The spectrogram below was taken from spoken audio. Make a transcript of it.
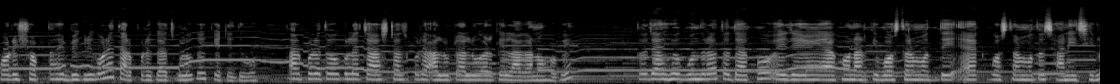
পরের সপ্তাহে বিক্রি করে তারপরে গাছগুলোকে কেটে দেবো। তারপরে তো ওগুলো চাষ টাস করে আলু টালু আর কি লাগানো হবে। তো যাই হোক বন্ধুরা, তো দেখো এই যে এখন আর কি বস্তার মধ্যে এক বস্তার মতো ছানি ছিল,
